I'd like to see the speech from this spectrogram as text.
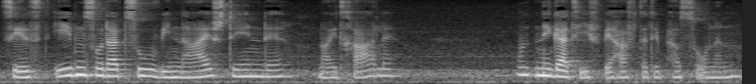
zählst ebenso dazu wie nahestehende, neutrale und negativ behaftete Personen.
